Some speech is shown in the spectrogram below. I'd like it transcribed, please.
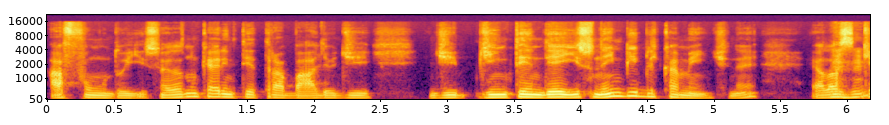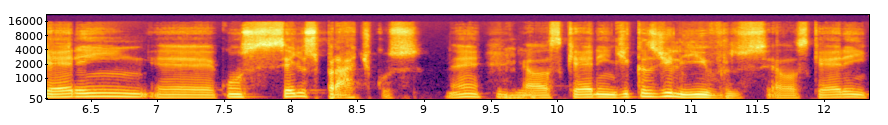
a fundo isso, elas não querem ter trabalho de, de, de entender isso nem biblicamente, né? Elas uhum. querem é, conselhos práticos, né? Uhum. Elas querem dicas de livros, elas querem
